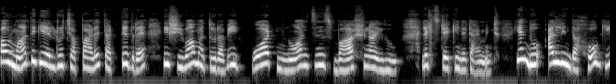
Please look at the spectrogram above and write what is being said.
ಅವ್ರ ಮಾತಿಗೆ ಎಲ್ಲರೂ ಚಪ್ಪಾಳೆ ತಟ್ಟಿದ್ರೆ, ಈ ಶಿವ ಮತ್ತು ರವಿ, ವಾಟ್ ನಾನ್ಸೆನ್ಸ್ ಭಾಷಣ ಇದು? ಲೆಟ್ಸ್ ಟೇಕ್ ಇನ್ ಟೈಮೆಂಟ್ ಎಂದು ಅಲ್ಲಿಂದ ಹೋಗಿ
